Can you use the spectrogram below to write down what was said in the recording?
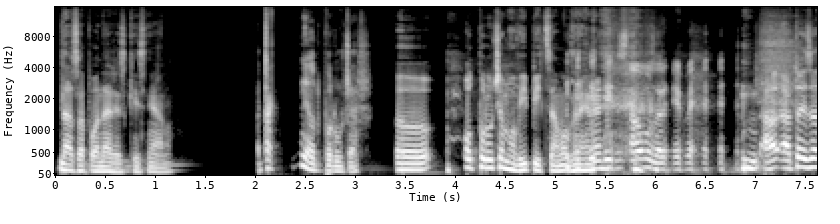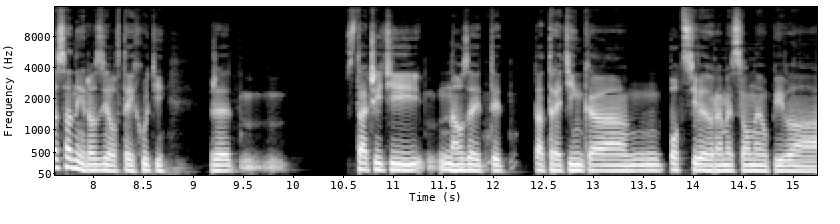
Dá sa povedať, že skysne, áno. A tak neodporúčaš? Uh, odporúčam ho vypiť, samozrejme. samozrejme. A, a to je zásadný rozdiel v tej chuti, že stačí ti naozaj tá tretinka poctivého remeselného piva a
